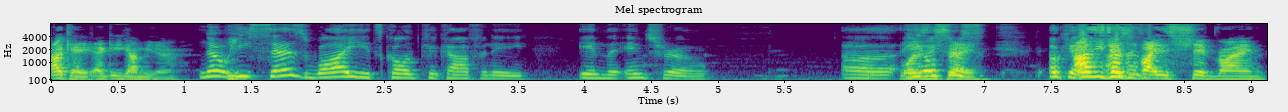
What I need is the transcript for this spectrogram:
okay, I- you got me there. No, he says why it's called cacophony in the intro. Uh, What does he say? s- Okay, How does he I just- justify this shit, Ryan?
